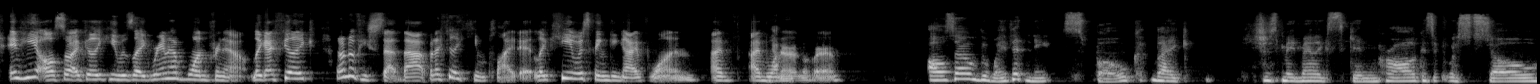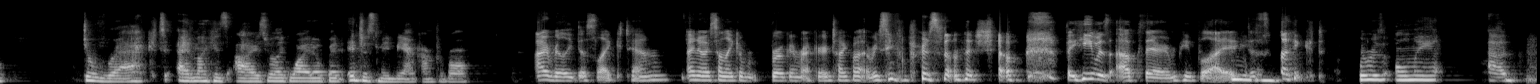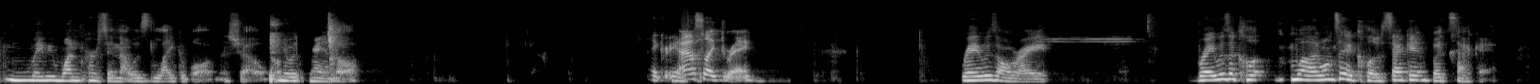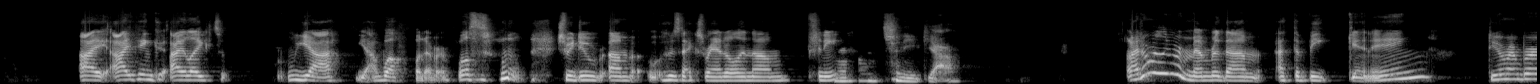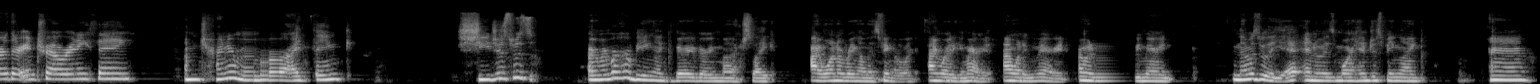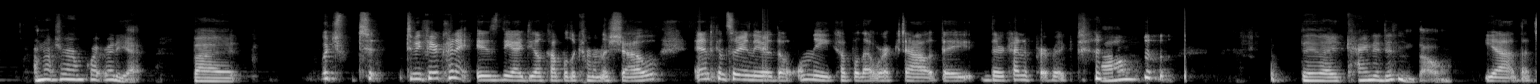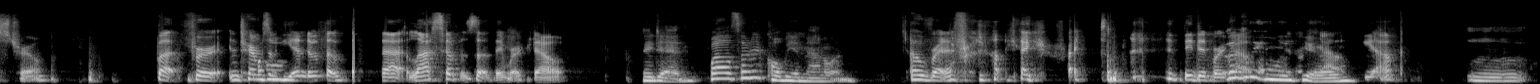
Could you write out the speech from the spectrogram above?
And he also, I feel like he was like, we're gonna have one for now. Like I feel like I don't know if he said that, but I feel like he implied it. Like he was thinking I've won. I've I've won her over. Also, the way that Nate spoke, like, just made my like skin crawl because it was so direct and like his eyes were like wide open. It just made me uncomfortable. I really disliked him. I know I sound like a broken record talking about every single person on this show, but he was up there and people I Mhm. disliked. There was only uh, maybe one person that was likable on the show, and it was Randall. I agree. I also liked Rae. Rae was all right. Rae was a clo- well, I won't say a close second, but second. I I think I liked. Yeah, yeah. Well, whatever. Well, should we do um who's next? Randall and um Shanique. Shanique, yeah. I don't really remember them at the beginning. Do you remember their intro or anything? I'm trying to remember. I think she just was I remember her being like very, very much like, I want a ring on this finger. Like, I'm ready to get married. I want to be married. I want to be married. And that was really it. And it was more him just being like, eh, I'm not sure I'm quite ready yet. But which to, to be fair kind of is the ideal couple to come on the show. And considering they're the only couple that worked out they they're kind of perfect. Well, they like kind of didn't though. Yeah that's true. But for in terms of the end of the, that last episode they worked out. They did. Well so did colby and madeline. Oh right i forgot. About yeah you're right. They did work Those out. The only two. Yeah. Mm.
